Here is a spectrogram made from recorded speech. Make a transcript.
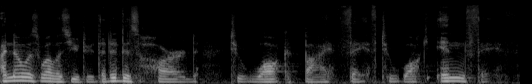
I know as well as you do that it is hard to walk by faith, to walk in faith.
